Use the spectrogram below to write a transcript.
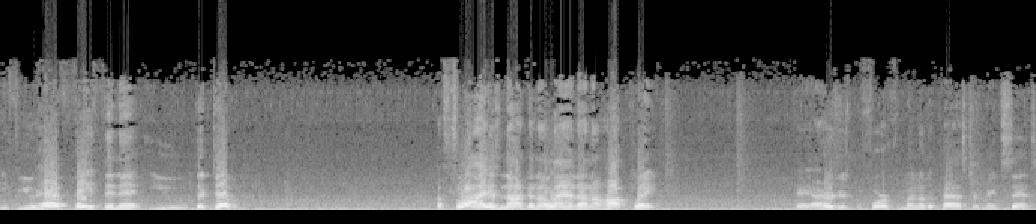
If you have faith in it, you the devil a fly is not going to land on a hot plate. Okay, I heard this before from another pastor. It made sense.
